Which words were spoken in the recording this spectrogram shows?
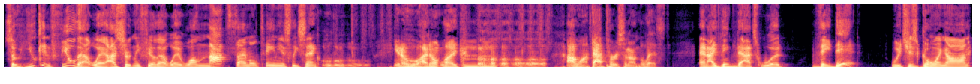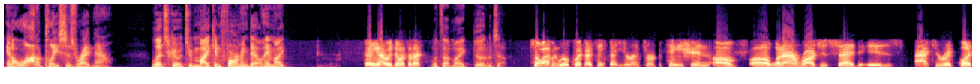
So you can feel that way. I certainly feel that way while not simultaneously saying, you know who I don't like? Mm-hmm. I want that person on the list. And I think that's what they did, which is going on in a lot of places right now. Let's go to Mike in Farmingdale. Hey, Mike. Hey, how we doing today? What's up, Mike? Good. What's up? So, Evan, real quick, I think that your interpretation of uh, what Aaron Rodgers said is accurate, but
